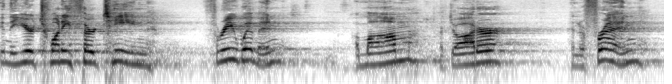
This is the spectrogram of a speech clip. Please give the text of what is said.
In the year 2013, three women, a mom, a daughter, and a friend,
